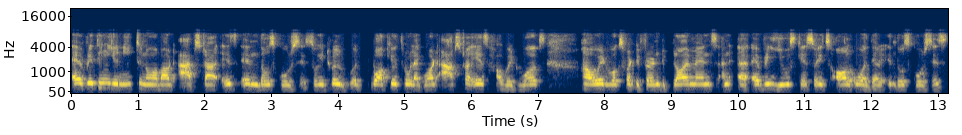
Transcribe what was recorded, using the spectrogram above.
everything you need to know about Apstra is in those courses. So it will walk you through like what Apstra is, how it works, how it works for different deployments and uh, every use case. So it's all over there in those courses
